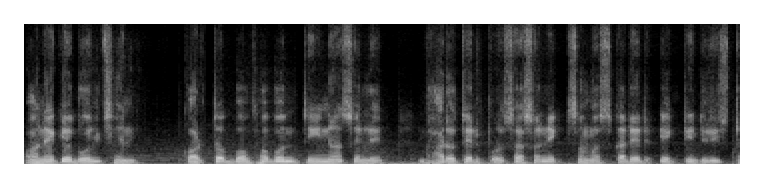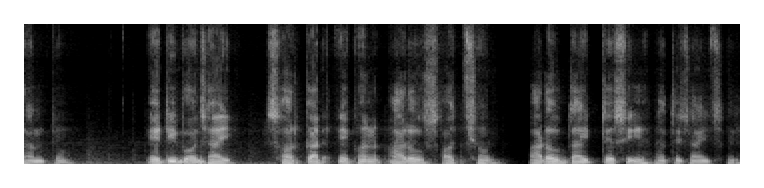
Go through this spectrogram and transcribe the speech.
অনেকে বলছেন কর্তব্য ভবন তিন আসলে ভারতের প্রশাসনিক সংস্কারের একটি দৃষ্টান্ত। এটি বোঝায়, সরকার এখন আরও স্বচ্ছ, আরও দায়িত্বশীল হতে চাইছে।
